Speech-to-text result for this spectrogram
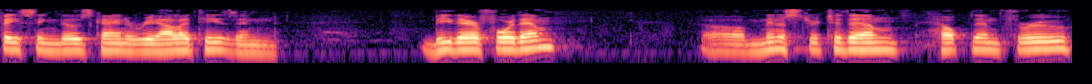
facing those kind of realities and be there for them, uh, minister to them, help them through,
